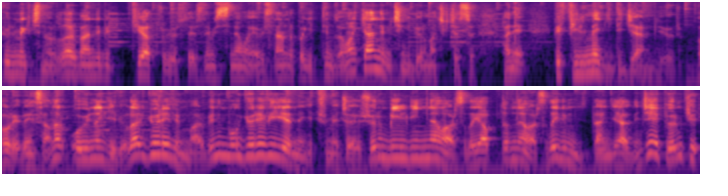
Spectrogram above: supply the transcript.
gülmek için oradalar. Ben de bir tiyatro gösterisine, bir sinemaya, bir stand-up'a gittiğim zaman kendim için gidiyorum açıkçası. Hani bir filme gideceğim diyorum. Oraya da insanlar oyuna geliyorlar. Görevim var. Benim bu görevi yerine getirmeye çalışıyorum. Bildiğim ne varsa da, yaptığım ne varsa da elimden geldiğince yapıyorum ki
